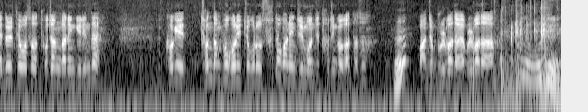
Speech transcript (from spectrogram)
애들 태워서 도장 가는 길인데 거기 전당포 거리 쪽으로 수도관인지 뭔지 터진 것 같아서 응? 완전 물바다야 물바다. 아니, 어디?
